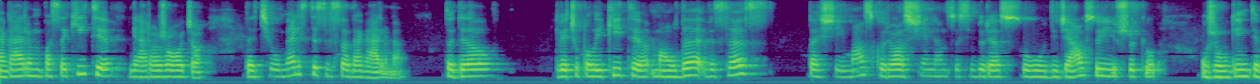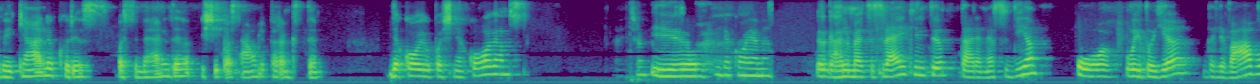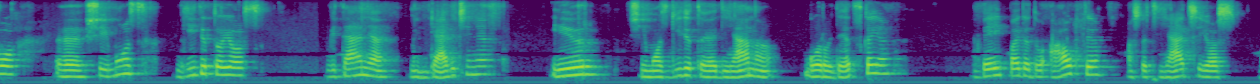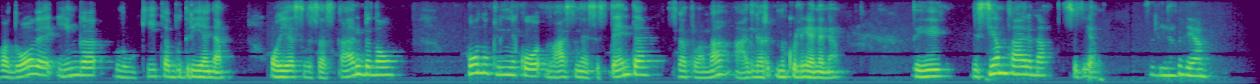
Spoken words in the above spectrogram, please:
negalim pasakyti gero žodžio, tačiau melstis visada galime. Todėl kviečiu palaikyti maldą visas tas šeimas, kurios šiandien susiduria su didžiausiu iššūkiu užauginti vaikelį, kuris pasibeldė į šį pasaulį per anksti. Dėkoju pašnekovėms, Ačiū. Ir dėkojame. Ir galime atsisveikinti, tarėme sudie, o laidoje dalyvavo e, šeimos gydytojos Vitenė Minkevičinė ir šeimos gydytoja Diana Gorodetskaja bei padedu aukti asociacijos vadovė Inga Laukytė Budrienė. O jas visas kalbinau Kauno klinikų dvasinė asistentė Svetlana Adler Mikulėninė. Tai visiems tarėme sudė. Sudie. Sudie.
